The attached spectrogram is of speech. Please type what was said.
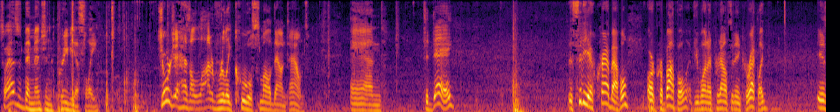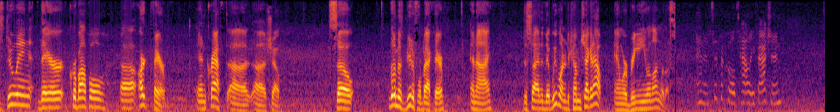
So as has been mentioned previously, Georgia has a lot of really cool small downtowns. And today, the city of Crabapple, or Crabapple, if you want to pronounce it incorrectly, is doing their Crabapple uh, art fair and craft uh, uh, show. So, Little Miss Beautiful back there and I decided that we wanted to come check it out, and we're bringing you along with us. And in typical Talley fashion,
